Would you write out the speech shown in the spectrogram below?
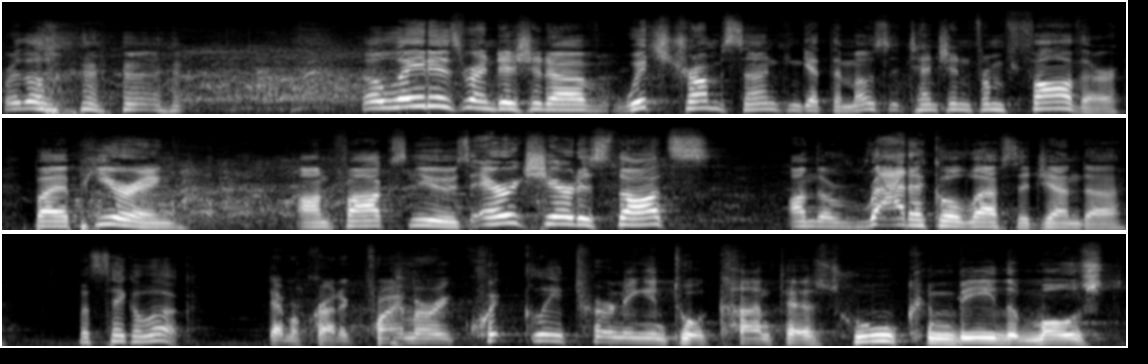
for the the latest rendition of which Trump son can get the most attention from father by appearing on Fox News. Eric shared his thoughts on the radical left's agenda. Let's take a look. Democratic primary quickly turning into a contest who can be the most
